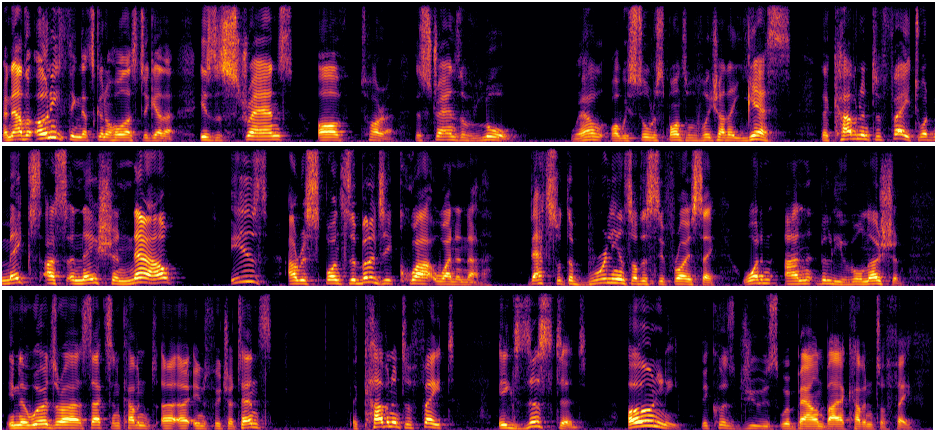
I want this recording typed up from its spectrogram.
And now the only thing that's going to hold us together is the strands of Torah, the strands of law. Well, are we still responsible for each other? Yes. The covenant of faith, what makes us a nation now, is our responsibility qua one another. That's what the brilliance of the Sifra say. What an unbelievable notion. In the words of our Saxon covenant uh, uh, in future tense, the covenant of faith existed only because Jews were bound by a covenant of faith.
